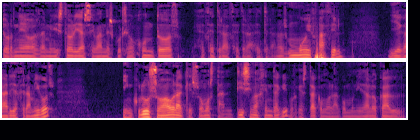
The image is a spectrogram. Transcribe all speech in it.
torneos de mil historias, se van de excursión juntos, etcétera, etcétera, etcétera. No es muy fácil llegar y hacer amigos, incluso ahora que somos tantísima gente aquí, porque está como la comunidad local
